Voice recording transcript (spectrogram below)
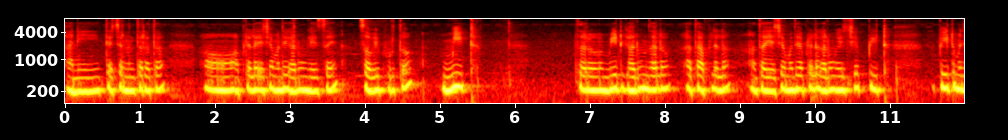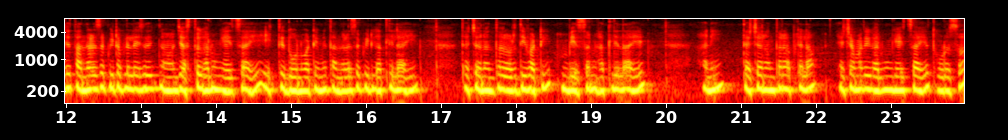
आणि त्याच्यानंतर आता आपल्याला याच्यामध्ये घालून घ्यायचं आहे चवीपुरतं मीठ. तर मीठ घालून झालं आता आपल्याला. आता याच्यामध्ये आपल्याला घालून घ्यायचे पीठ. पीठ म्हणजे तांदळाचं पीठ आपल्याला याचं जास्त घालून घ्यायचं आहे. एक ते दोन वाटी मी तांदळाचं पीठ घातलेलं आहे. त्याच्यानंतर अर्धी वाटी बेसन घातलेलं आहे. आणि त्याच्यानंतर आपल्याला याच्यामध्ये घालून घ्यायचं आहे थोडंसं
